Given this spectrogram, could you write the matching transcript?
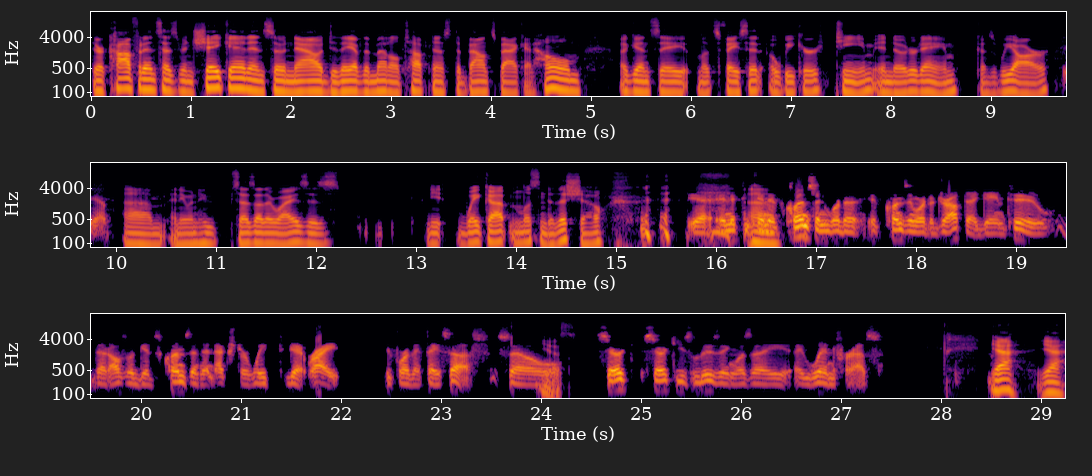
their confidence has been shaken, and so now do they have the mental toughness to bounce back at home against a let's face it, a weaker team in Notre Dame because we are. yeah, Um, anyone who says otherwise is wake up and listen to this show. yeah, and if and Um, if Clemson were to if Clemson were to drop that game too, that also gives Clemson an extra week to get right before they face us. So yes. Syrac- Syracuse losing was a, a win for us. Yeah, yeah.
